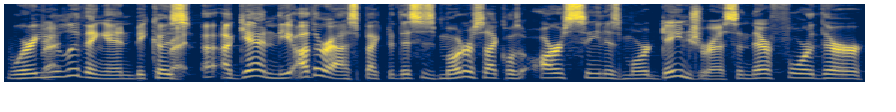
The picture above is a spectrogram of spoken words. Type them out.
Where are you Right. living in? Because Right. again, the other aspect of this is motorcycles are seen as more dangerous, and therefore they're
